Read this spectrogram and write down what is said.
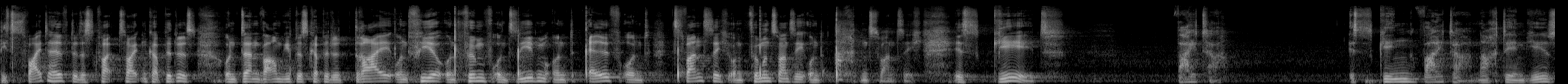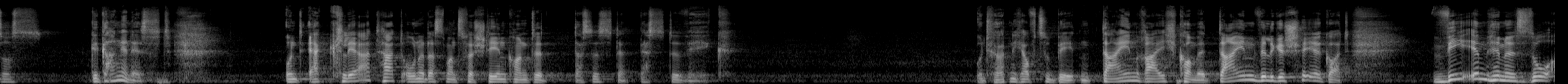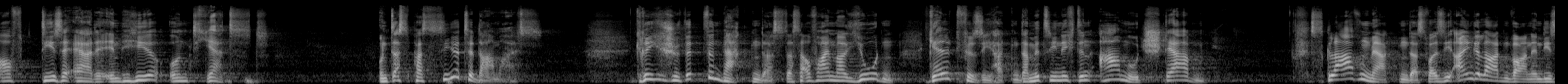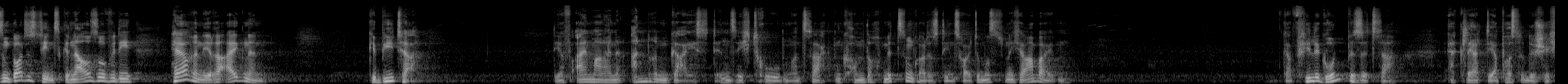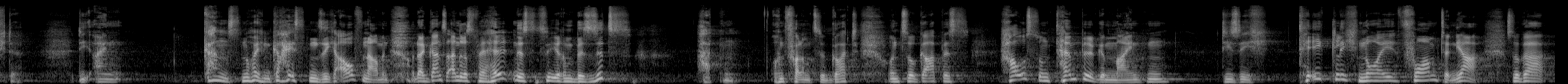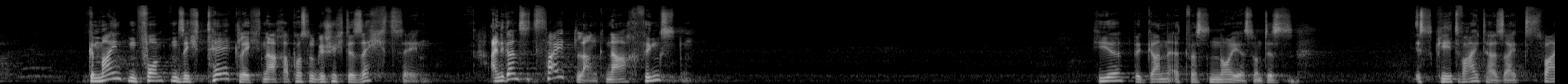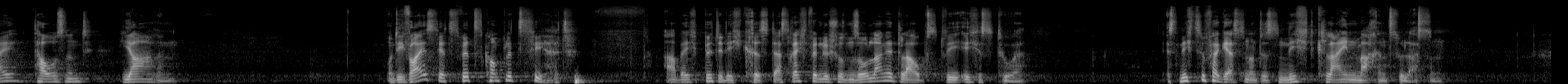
Die zweite Hälfte des zweiten Kapitels und dann, warum gibt es Kapitel 3 und 4 und 5 und 7 und 11 und 20 und 25 und 28? Es geht weiter. Es ging weiter, nachdem Jesus gegangen ist und erklärt hat, ohne dass man es verstehen konnte, das ist der beste Weg. Und hört nicht auf zu beten, dein Reich komme, dein Wille geschehe, Gott, wie im Himmel, so auf diese Erde, im Hier und Jetzt. Und das passierte damals. Griechische Witwen merkten das, dass auf einmal Juden Geld für sie hatten, damit sie nicht in Armut sterben. Sklaven merkten das, weil sie eingeladen waren in diesen Gottesdienst, genauso wie die Herren, ihre eigenen Gebieter, die auf einmal einen anderen Geist in sich trugen und sagten, komm doch mit zum Gottesdienst, heute musst du nicht arbeiten. Es gab viele Grundbesitzer, erklärt die Apostelgeschichte, die einen ganz neuen Geist in sich aufnahmen und ein ganz anderes Verhältnis zu ihrem Besitz hatten und vor allem zu Gott. Und so gab es Haus- und Tempelgemeinden, die sich täglich neu formten. Ja, sogar Gemeinden formten sich täglich nach Apostelgeschichte 16, eine ganze Zeit lang nach Pfingsten. Hier begann etwas Neues und es, es geht weiter seit 2000 Jahren. Und ich weiß, jetzt wird es kompliziert, aber ich bitte dich, Christ, das Recht, wenn du schon so lange glaubst, wie ich es tue, es nicht zu vergessen und es nicht klein machen zu lassen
